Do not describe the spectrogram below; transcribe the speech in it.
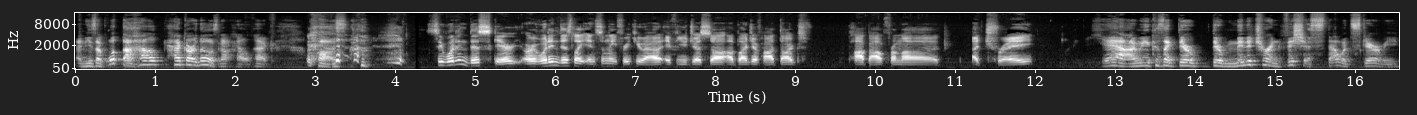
And he's like, "What the hell heck are those?" Not hell heck. Pause. See, wouldn't this scare or wouldn't this like instantly freak you out if you just saw a bunch of hot dogs pop out from a a tray? yeah, I mean, cause like they're they're miniature and vicious. That would scare me.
